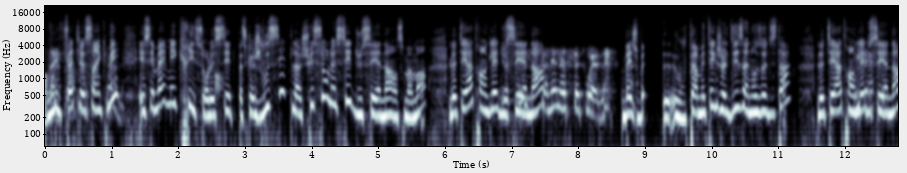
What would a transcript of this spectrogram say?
Vous le faites le 5 mai et c'est même écrit sur le site parce que je vous cite là, je suis sur le site du CNA en ce moment, le théâtre anglais du Je sais, CNA. Je connais notre site web. Ben, je- vous permettez que je le dise à nos auditeurs? Le théâtre anglais du. CNA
